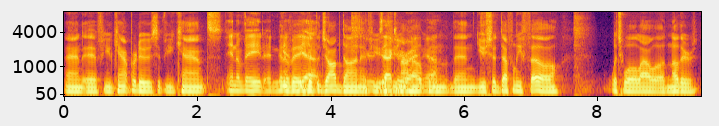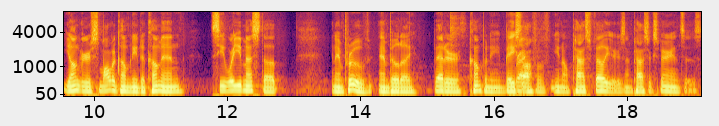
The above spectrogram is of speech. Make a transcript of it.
and if you can't produce, if you can't innovate and innovate, get, get, the job done, if You're you exactly if you're not right, helping, then you should definitely fail, which will allow another younger, smaller company to come in, see where you messed up, and improve and build a better company based Right. off of you know past failures and past experiences.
